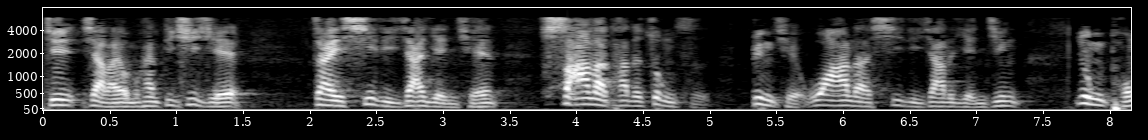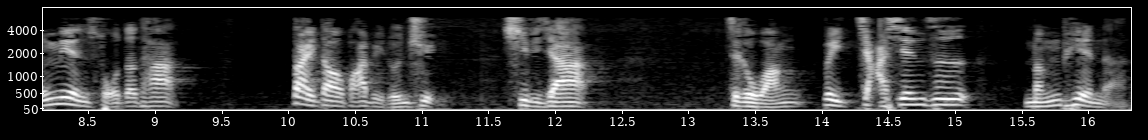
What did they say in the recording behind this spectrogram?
接下来我们看第七节，在西底家眼前杀了他的众子，并且挖了西底家的眼睛，用铜链锁着他。带到巴比伦去，西底家这个王被假先知蒙骗了，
